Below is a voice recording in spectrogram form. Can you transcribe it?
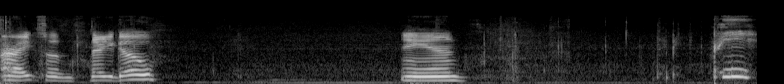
Alright, so there you go. And... P.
